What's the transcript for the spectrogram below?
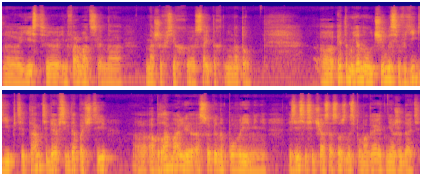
есть информация на наших всех сайтах, ну, на то. Этому я научилась в Египте. Там тебя всегда почти обломали, особенно по времени. Здесь и сейчас осознанность помогает не ожидать.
